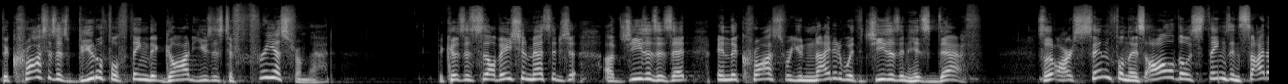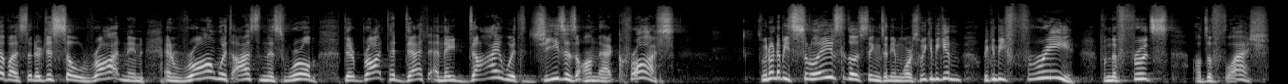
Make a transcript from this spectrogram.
the cross is this beautiful thing that God uses to free us from that. Because the salvation message of Jesus is that in the cross we're united with Jesus in his death. So our sinfulness, all those things inside of us that are just so rotten and, and wrong with us in this world, they're brought to death and they die with Jesus on that cross. So we don't have to be slaves to those things anymore. So we can, begin, we can be free from the fruits of the flesh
